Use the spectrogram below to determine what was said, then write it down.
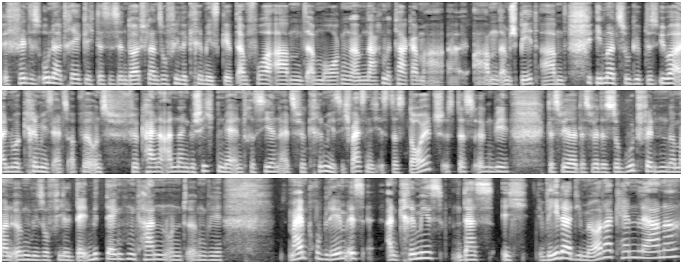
Ich finde es unerträglich, dass es in Deutschland so viele Krimis gibt. Am Vorabend, am Morgen, am Nachmittag, am Abend, am Spätabend. Immerzu gibt es überall nur Krimis, als ob wir uns für keine anderen Geschichten mehr interessieren als für Krimis. Ich weiß nicht, ist das Deutsch? Ist das irgendwie, dass wir, dass wir das so gut finden, wenn man irgendwie so viel mitdenken kann und irgendwie mein Problem ist an Krimis, dass ich weder die Mörder kennenlerne,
